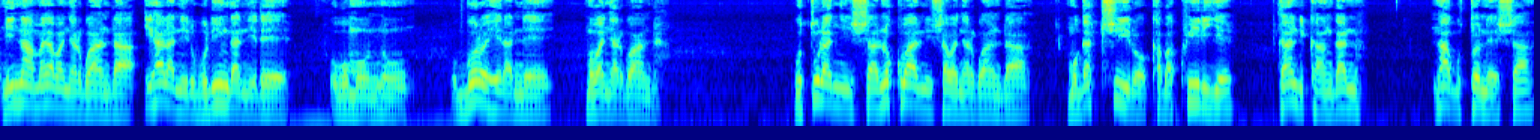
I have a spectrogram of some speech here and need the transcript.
n'inama y'abanyarwanda iharanira uburinganire ubumuntu ubworoherane mu banyarwanda. Guturanyisha no kubanisha abanyarwanda mu gaciro kabakwiriye kandi kangana. Nta gutonesha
